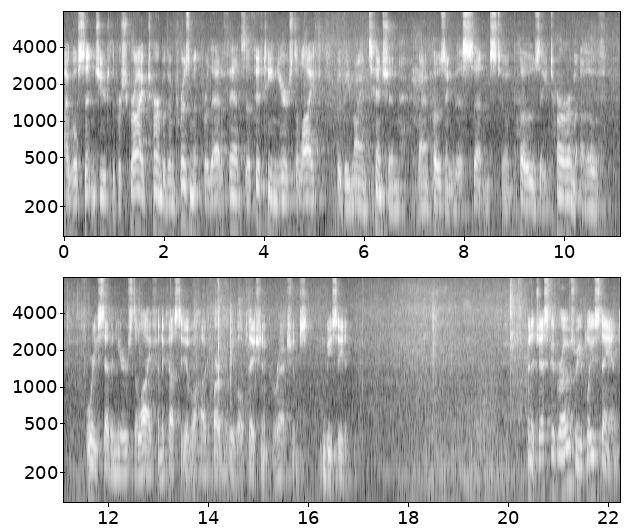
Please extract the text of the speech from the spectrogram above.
I will sentence you to the prescribed term of imprisonment for that offense of 15 years to life would be my intention by imposing this sentence to impose a term of 47 years to life in the custody of Ohio Department of Rehabilitation and Corrections. You can be seated. Minute Jessica Groves, will you please stand?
